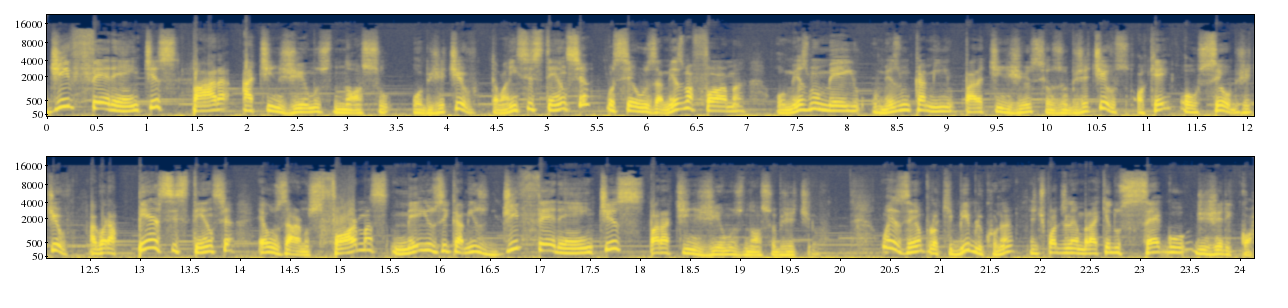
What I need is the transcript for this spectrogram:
diferentes para atingirmos nosso objetivo. Então, a insistência, você usa a mesma forma, o mesmo meio, o mesmo caminho para atingir seus objetivos, ok? Ou seu objetivo. Agora, a persistência é usarmos formas, meios e caminhos diferentes para atingirmos nosso objetivo. Um exemplo aqui bíblico, né? A gente pode lembrar aqui do cego de Jericó.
